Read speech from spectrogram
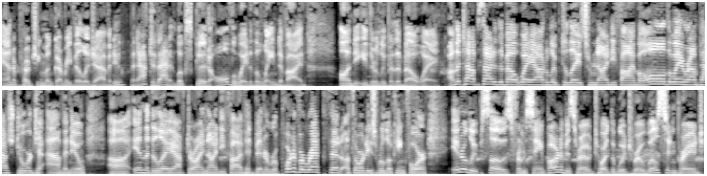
and approaching Montgomery Village Avenue. But after that, it looks good all the way to the lane divide onto either loop of the Beltway. On the top side of the Beltway, outer loop delays from 95 all the way around past Georgia Avenue. Uh, in the delay after I-95 had been a report of a wreck that authorities were looking for. Inner loop slows from St. Barnabas Road toward the Woodrow Wilson Bridge.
